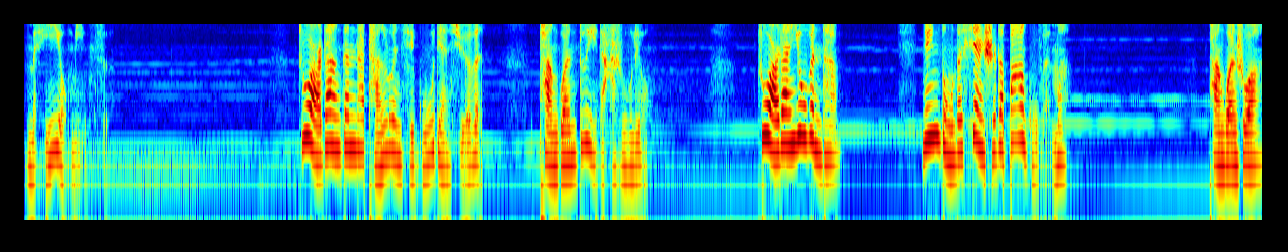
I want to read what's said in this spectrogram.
没有名字。朱尔旦跟他谈论起古典学问，判官对答如流。朱尔旦又问他：“您懂得现实的八股文吗？”判官说：“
